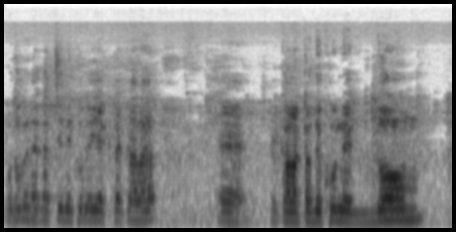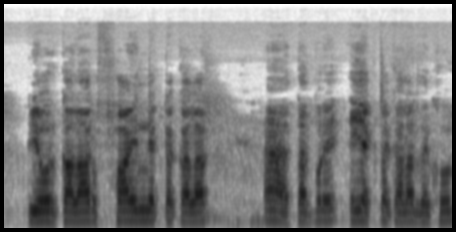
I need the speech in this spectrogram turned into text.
প্রথমে দেখাচ্ছি, দেখুন এই একটা কালার। হ্যাঁ এই কালারটা দেখুন, একদম পিওর কালার ফাইন একটা কালার। হ্যাঁ তারপরে এই একটা কালার দেখুন,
